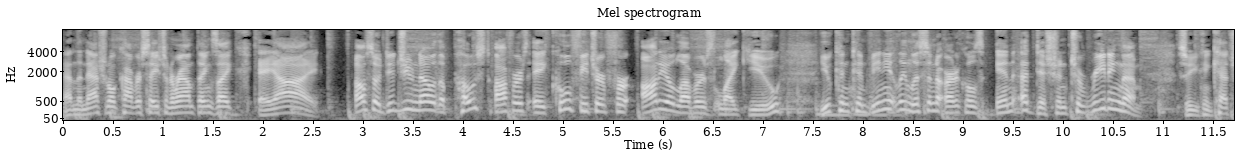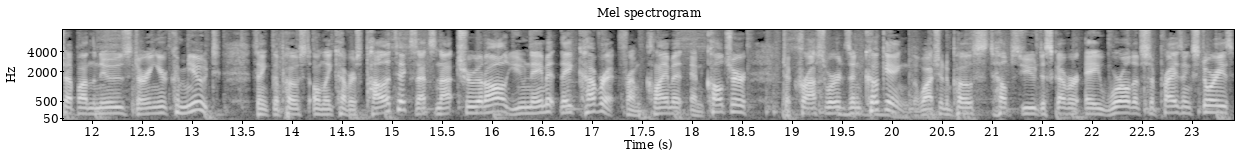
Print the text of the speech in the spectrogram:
and the national conversation around things like AI. Also, did you know the Post offers a cool feature for audio lovers like you? You can conveniently listen to articles in addition to reading them, so you can catch up on the news during your commute. Think the Post only covers politics? That's not true at all. You name it, they cover it, from climate and culture to crosswords and cooking. The Washington Post helps you discover a world of surprising stories,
